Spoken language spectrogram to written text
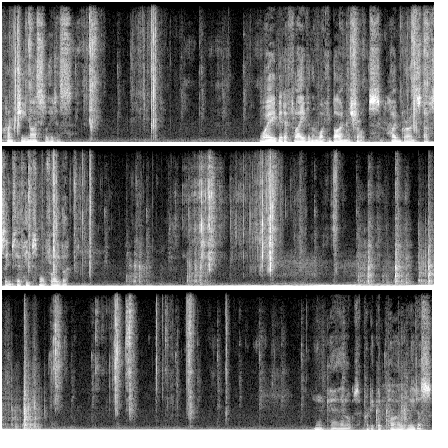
crunchy, nice lettuce. Way better flavour than what you buy in the shops. Homegrown stuff seems to have heaps more flavour. Okay, that looks a pretty good pile of lettuce.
